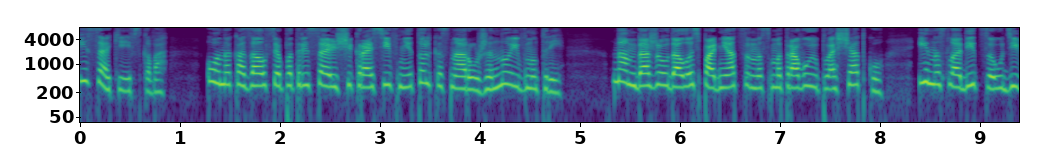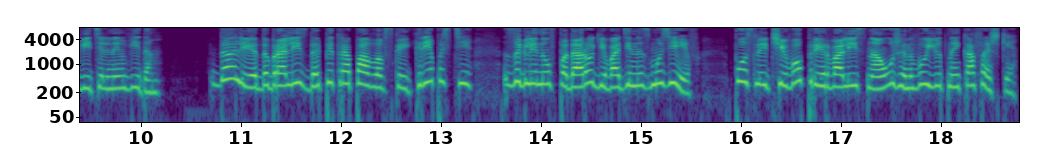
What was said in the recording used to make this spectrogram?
Исаакиевского. Он оказался потрясающе красив не только снаружи, но и внутри. Нам даже удалось подняться на смотровую площадку и насладиться удивительным видом. Далее добрались до Петропавловской крепости, заглянув по дороге в один из музеев, после чего прервались на ужин в уютной кафешке,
